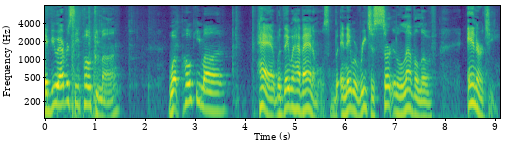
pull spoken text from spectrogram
If you ever see Pokemon, what Pokemon had was they would have animals and they would reach a certain level of energy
